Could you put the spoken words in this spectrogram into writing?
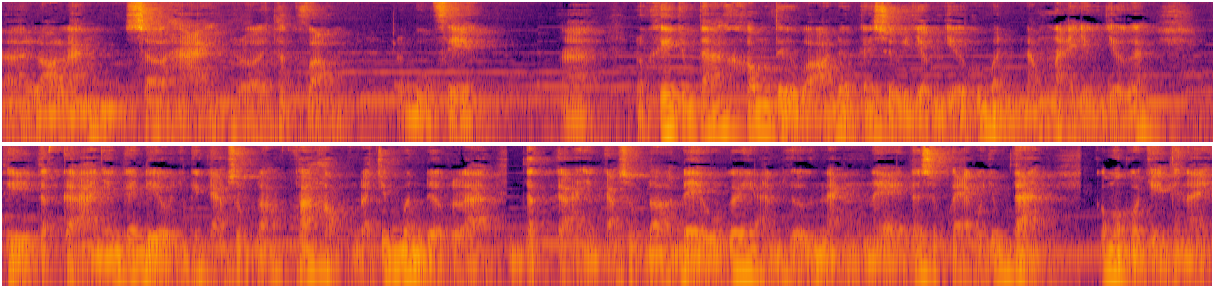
à, lo lắng sợ hãi rồi thất vọng rồi buồn phiền. À, rồi khi chúng ta không từ bỏ được cái sự giận dữ của mình nóng nảy giận dữ á, thì tất cả những cái điều những cái cảm xúc đó khoa học đã chứng minh được là tất cả những cảm xúc đó đều gây ảnh hưởng nặng nề tới sức khỏe của chúng ta. Có một câu chuyện thế này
